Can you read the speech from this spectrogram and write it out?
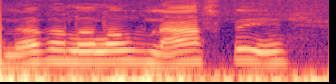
another little old nice fish.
